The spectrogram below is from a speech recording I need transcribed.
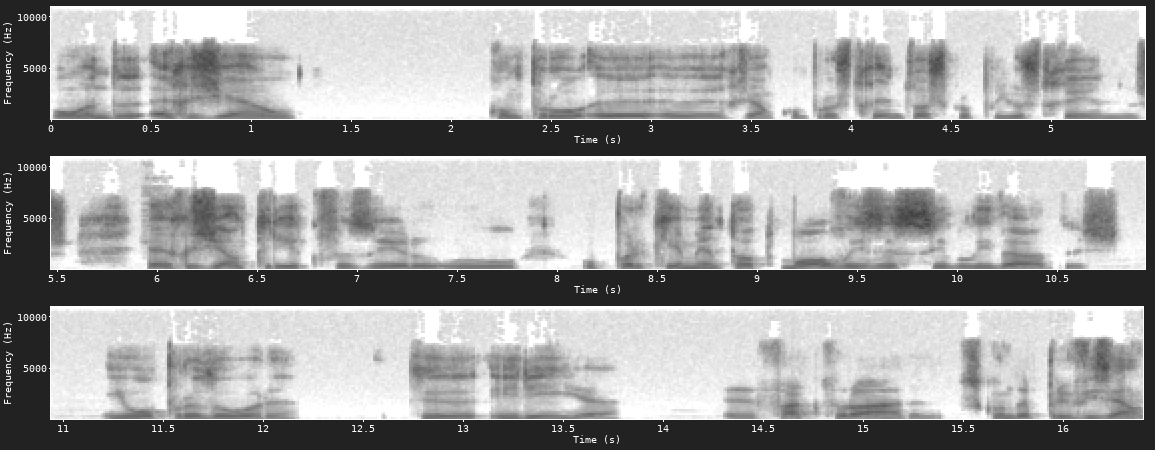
onde a região comprou, a região comprou os terrenos ou expropriou os terrenos. A região teria que fazer o, o parqueamento de automóveis e acessibilidades. E o operador que iria eh, facturar, segundo a previsão,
